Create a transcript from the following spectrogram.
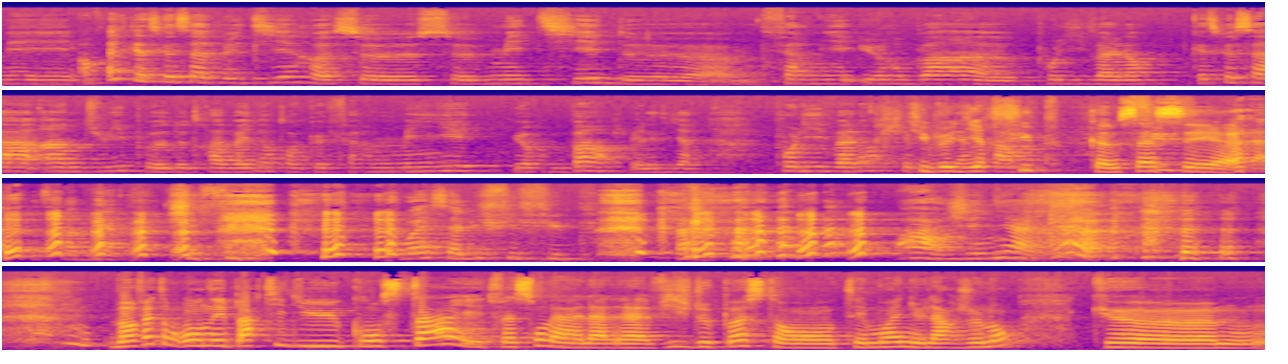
Mais, en fait qu'est-ce que ça veut dire ce, métier de fermier urbain polyvalent? Qu'est-ce que ça induit de travailler en tant que fermier urbain, je vais le dire? Polyvalent chez Tu peux dire FUP, comme ça c'est. Voilà. Ouais, salut, je suis FUP. ah, génial. ben, en fait, on est parti du constat, et de toute façon, la, la, fiche de poste en témoigne largement, que euh,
